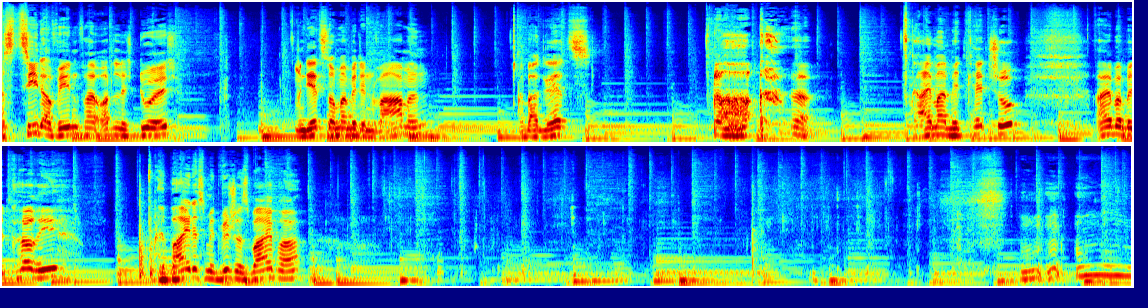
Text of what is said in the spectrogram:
Das zieht auf jeden Fall ordentlich durch. Und jetzt nochmal mit den warmen Baguettes. Oh. Einmal mit Ketchup, einmal mit Curry. Beides mit Vicious Viper. Mm -mm -mm.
